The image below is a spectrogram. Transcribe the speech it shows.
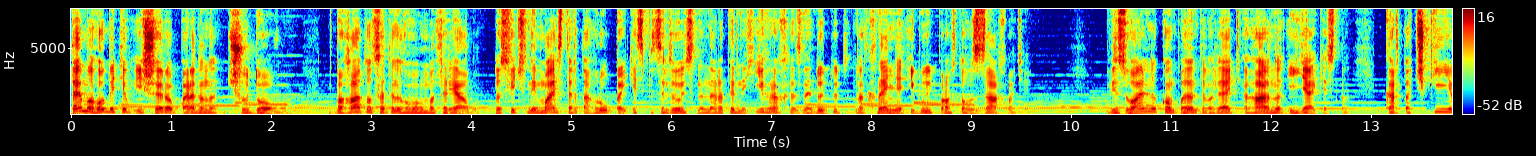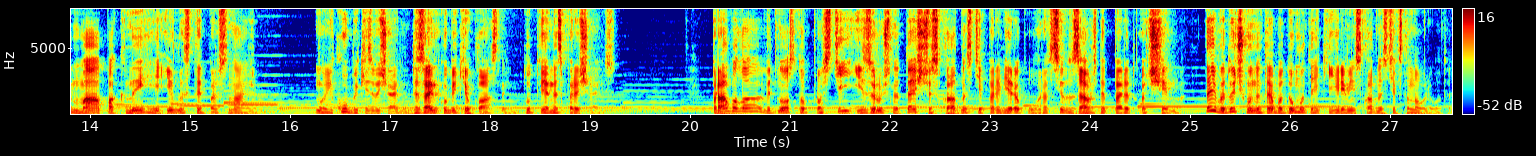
Тема гобітів і широ передана чудово. Багато сеттингового матеріалу. Досвідчений майстер та група, які спеціалізуються на наративних іграх, знайдуть тут натхнення і будуть просто в захваті. Візуально компоненти виглядають гарно і якісно: карточки, мапа, книги і листи персонажів. Ну і кубики, звичайно. Дизайн кубиків класний, тут я не сперечаюсь. Правила відносно прості і зручно те, що складності перевірок у гравців завжди перед очима, та й ведучому не треба думати, який рівень складності встановлювати.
